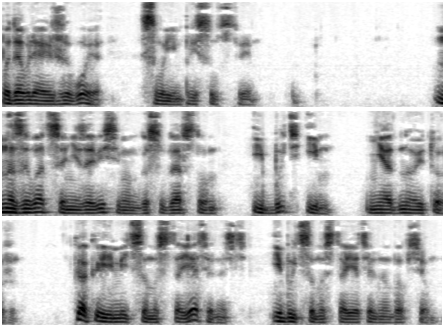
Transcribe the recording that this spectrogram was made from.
подавляя живое своим присутствием. Называться независимым государством и быть им не одно и то же, как и иметь самостоятельность и быть самостоятельным во всем.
